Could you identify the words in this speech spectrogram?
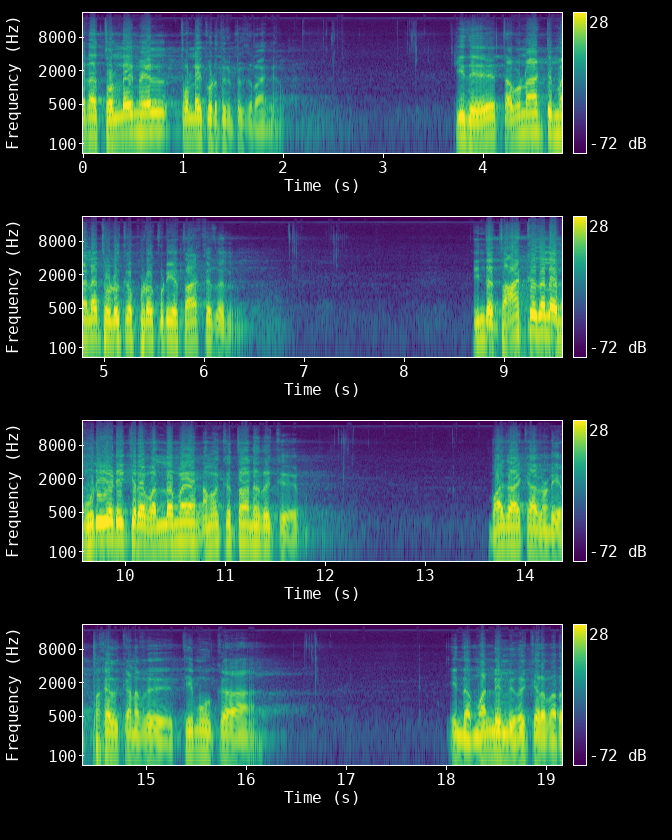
என தொல்லை மேல் தொல்லை கொடுத்துக்கிட்டு இருக்கிறாங்க. இது தமிழ்நாட்டு மேலே தொடுக்கப்படக்கூடிய தாக்குதல். இந்த தாக்குதலை முறியடிக்கிற வல்லமை நமக்குத்தான் இருக்கு. பாஜகவினுடைய பகல் கனவு திமுக இந்த மண்ணில் இருக்கிற வர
